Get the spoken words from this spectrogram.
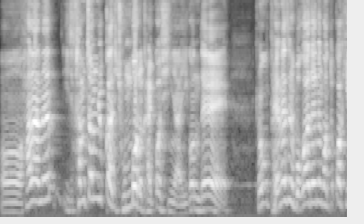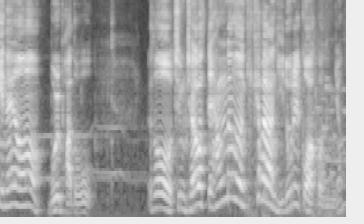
어 하나는 이제 3.6까지 존버를 갈 것이냐 이건데 결국 베넷을 먹어야 되는 건 똑같긴 해요. 뭘 봐도. 그래서 지금 제가 봤을 때 향릉은 킥해봐야 한 2돌일 것 같거든요.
